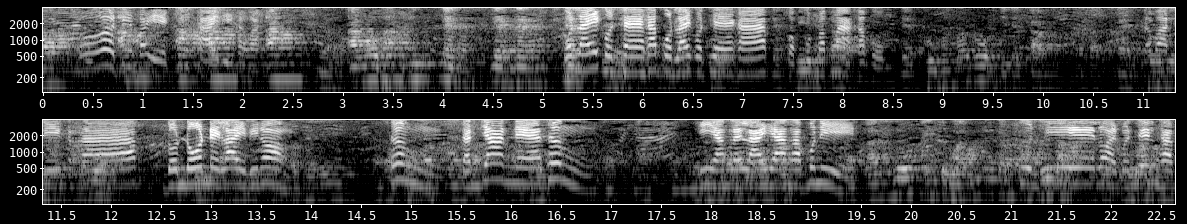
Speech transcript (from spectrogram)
ว่าโอ้ที่พระเอกที่ขายดีครับวะอังอังโลพันสิแน่นแน่นแน่นกดไลค์กดแชร์ครับ กดไลค์กดแชร์ครับ ขอบคุณมากๆครับผมเด่นภูมิมาร่วมกิจกรรมนะครับแน่นสวัสดีครับ โดนโดนๆได้ไล่พี่น้องเทิงสัญญาณแหน่เทิง มีอย่างหลาย ๆ อย่างครับมื่อนี้การร่วมในสวรรค์นะครับพื้นที่100%ครับ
